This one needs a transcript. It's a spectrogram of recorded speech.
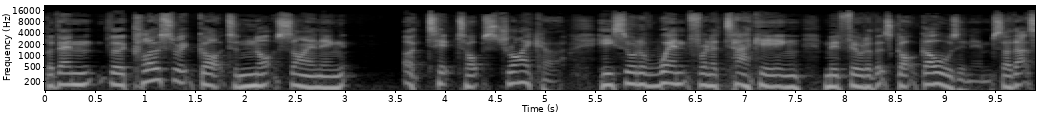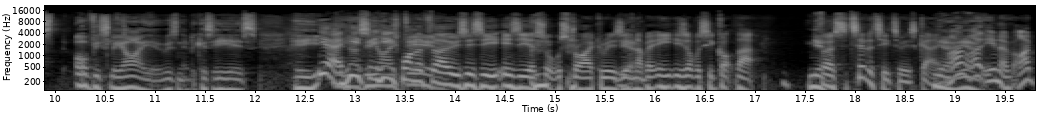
But then the closer it got to not signing a tip top striker, he sort of went for an attacking midfielder that's got goals in him. So that's obviously Ayew, isn't it? Because he is. he. Yeah, you know, he's he's one of those. Is he is he a sort of striker? Is he? Yeah. No, but he's obviously got that Yeah. versatility to his game. Yeah, I, yeah. I, you know, I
